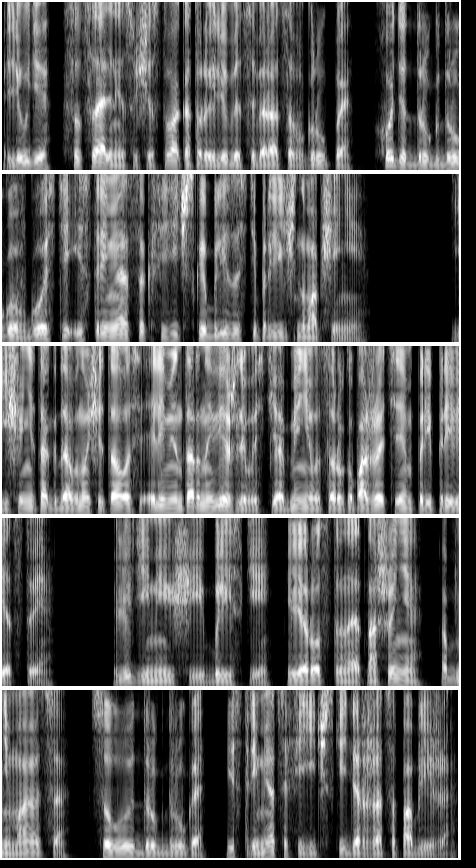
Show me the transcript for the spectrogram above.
Люди — социальные существа, которые любят собираться в группы, ходят друг к другу в гости и стремятся к физической близости при личном общении. Еще не так давно считалось элементарной вежливостью обмениваться рукопожатием при приветствии. Люди, имеющие близкие или родственные отношения, обнимаются, целуют друг друга и стремятся физически держаться поближе.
